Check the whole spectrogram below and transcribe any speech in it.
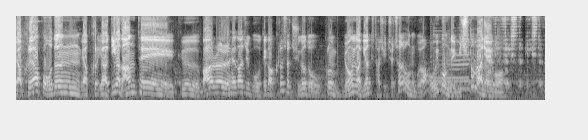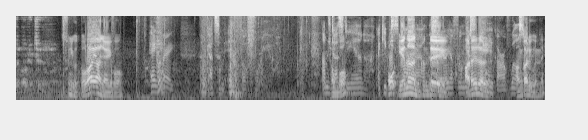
야 그래갖고 오든 야, 그, 야 네가 나한테 그 말을 해가지고 내가 크러셔 죽여도 그럼 명예가 니한테 다시 되찾아오는 거야? 어이가 없네 미친놈 아니야 이거 Face the beast of the motor tomb. 순 이거 또라이 아니야 이거 Hey, hey, I've got some info for you. I'm 정보? Dusty Anna. I keep 어 spy 얘는 on this 근데 area for Lucy 아래를 Hagar of 안 가리고. 있네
